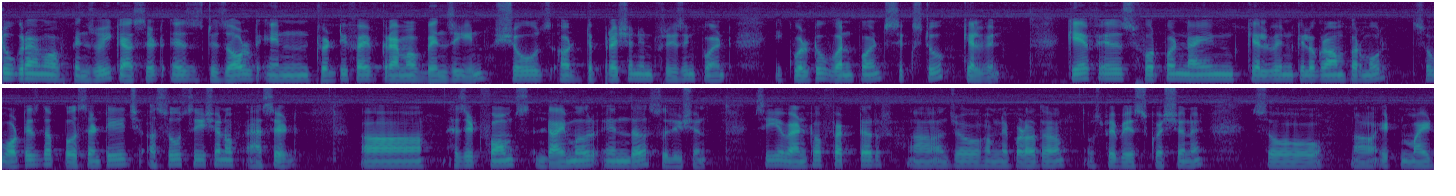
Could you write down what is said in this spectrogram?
2 gram of benzoic acid is dissolved in 25 gram of benzene shows a depression in freezing point equal to 1.62 Kelvin. Kf is 4.9 Kelvin kilogram per mole. so what is the percentage association of acid uh, as it forms dimer in the solution see ये वेंट ऑफ़ फैक्टर जो हमने पढ़ा था उस पर बेस्ड क्वेश्चन है। So it might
